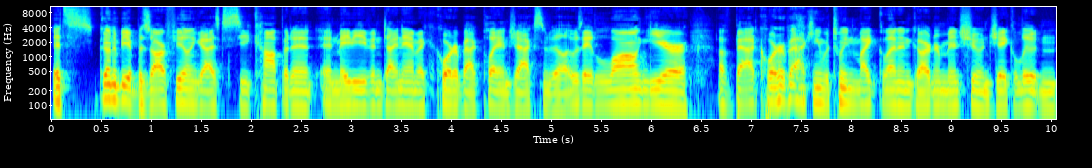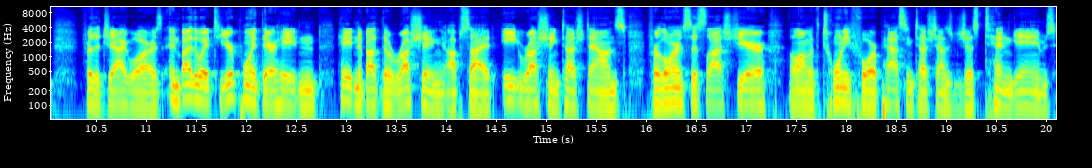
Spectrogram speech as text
it's going to be a bizarre feeling, guys, to see competent and maybe even dynamic quarterback play in Jacksonville. It was a long year of bad quarterbacking between Mike Glennon, Gardner Minshew, and Jake Luton for the Jaguars. And by the way, to your point there, Hayden, Hayden about the rushing upside, eight rushing touchdowns for Lawrence this last year, along with 24 passing touchdowns in just 10 games.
